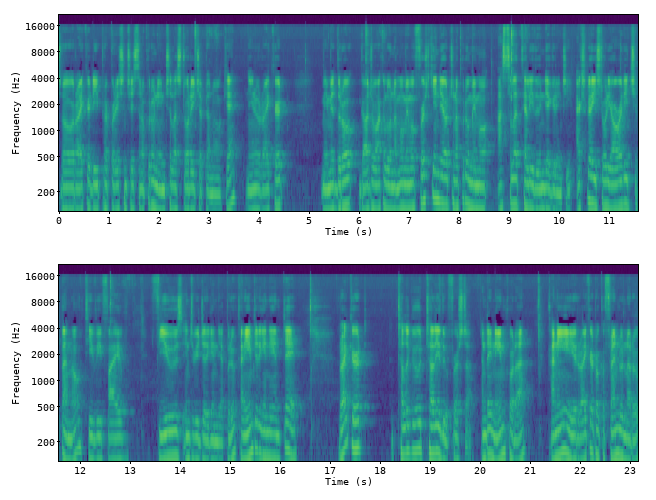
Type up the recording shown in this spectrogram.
సో రైకర్డ్ ఈ ప్రిపరేషన్ చేసినప్పుడు నేను చాలా స్టోరీ చెప్పాను ఓకే నేను రైకర్డ్ మేమిద్దరు గాజువాకలు ఉన్నాము. మేము ఫస్ట్కి ఇండియా వచ్చినప్పుడు మేము అస్సలు తెలీదు ఇండియా గురించి. యాక్చువల్గా ఈ స్టోరీ ఆల్రెడీ చెప్పాను. టీవీ ఫైవ్ ఫ్యూజ్ ఇంటర్వ్యూ జరిగింది అప్పుడు. కానీ ఏం జరిగింది అంటే రైకర్ట్ తెలుగు తెలీదు ఫస్ట్ అంటే నేను కూడా కానీ రైకర్ట్ ఒక ఫ్రెండ్ ఉన్నారు.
